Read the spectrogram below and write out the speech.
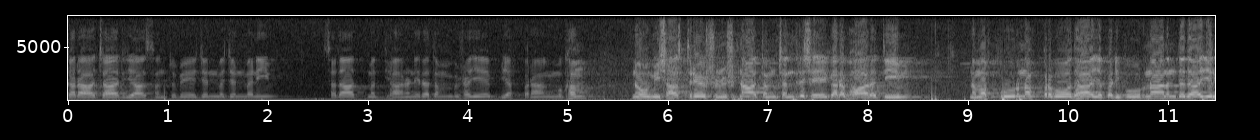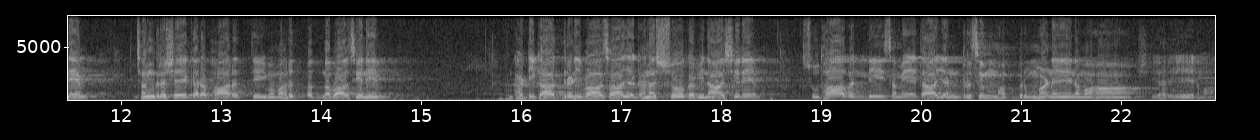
शङ्कराचार्या सन्तु मे जन्मजन्मनि सदात्मध्याननिरतं विषयेभ्यः पराङ्मुखं नौमि शास्त्रेषु निष्णातं चन्द्रशेखरभारतीं नमः पूर्णः प्रबोधाय परिपूर्णानन्ददायिने चन्द्रशेखरभारत्यै मम हृत्पद्मवासिने घटिकाद्रिनिवासाय घनशोकविनाशिने सुधावल्ली समेताय नृसिंहब्रह्मणे नमः श्रीहरे नमः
